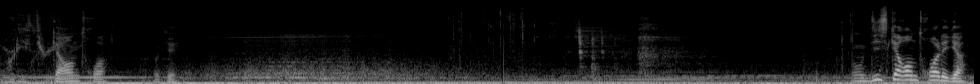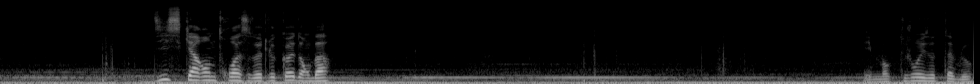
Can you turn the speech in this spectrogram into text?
Forty-three. 43. Ok. Donc 1043 les gars. 1043, ça doit être le code en bas. Il manque toujours les autres tableaux.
